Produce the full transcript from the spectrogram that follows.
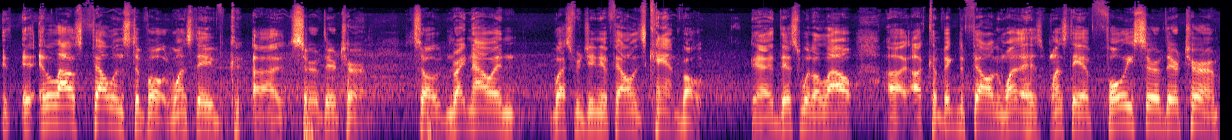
It, it allows felons to vote once they've uh, served their term. So right now in West Virginia, felons can't vote. Uh, this would allow uh, a convicted felon, once once they have fully served their term,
